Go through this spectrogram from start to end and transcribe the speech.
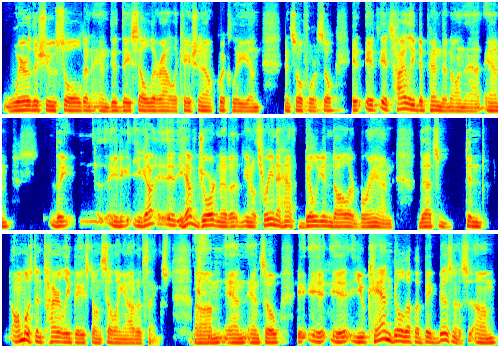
where the shoe sold and, and did they sell their allocation out quickly and and so forth mm-hmm. so it, it, it's highly dependent on that and the you got you have Jordan at a you know three and a half billion dollar brand that's been almost entirely based on selling out of things. Um, and and so it, it, you can build up a big business. Um,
